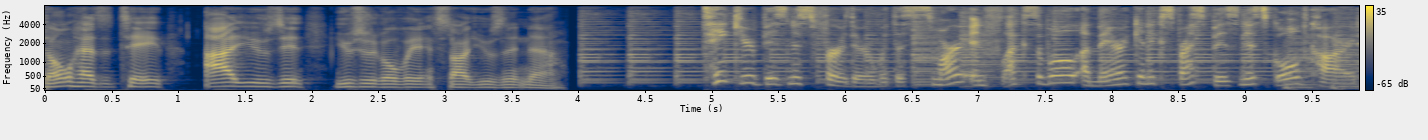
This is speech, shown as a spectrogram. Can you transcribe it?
don't hesitate. I use it. You should go over there and start using it now. Take your business further with the smart and flexible American Express Business Gold Card.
